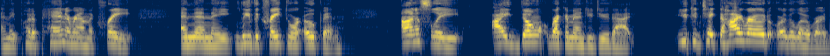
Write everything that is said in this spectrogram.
and they put a pen around the crate and then they leave the crate door open. Honestly, I don't recommend you do that. You can take the high road or the low road.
